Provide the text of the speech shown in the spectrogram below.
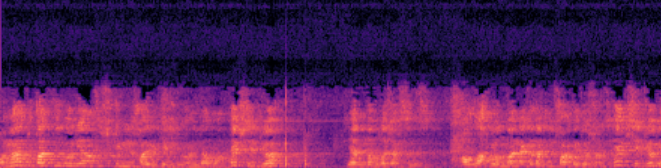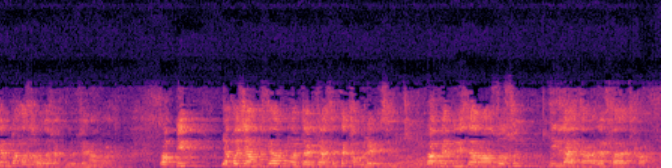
Ve mâ tukaddimu li anfusikum min hayrin tecidû indallâh. Hepsini diyor yanında bulacaksınız. Allah yolunda ne kadar infak ediyorsanız hepsi diyor yanında hazır olacak diyor Cenab-ı Hak. Rabbim yapacağımız yardımları dergâh izzetinde kabul eylesin. Rabbim hepinizden razı olsun. Lillahi Teala Fatiha.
